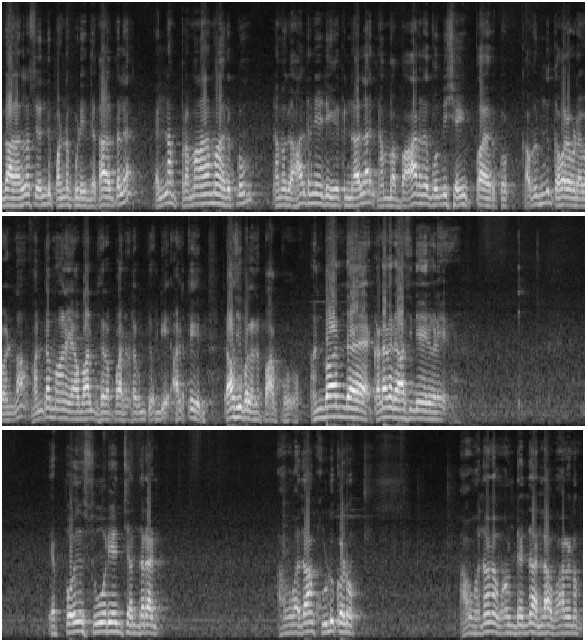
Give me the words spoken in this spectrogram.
இவரெல்லாம் சேர்ந்து பண்ணக்கூடிய இந்த காலத்தில் எல்லாம் பிரமாதமாக இருக்கும். நமக்கு ஆல்டர்னேட்டிவ் இருக்கிறதுனால நம்ம பாரத பூமி செழிப்பாக இருக்கும். கவிழ்ந்து கவலைப்பட வேண்டாம். மந்தமான வியாபாரம் சிறப்பாக நடக்கும் சொல்லி அடுத்து ராசி பலனை பார்க்க அன்பார்ந்த கடக ராசி நேயர்களே எப்போதும் சூரியன் சந்திரன் அவங்க தான் கொடுக்கணும். அவங்க தான் நம்ம அவன்கிட்ட எல்லாம் வரணும்.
